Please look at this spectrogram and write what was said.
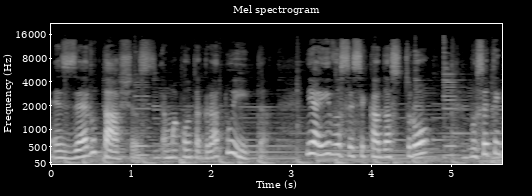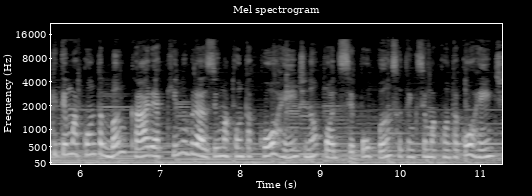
é zero taxas, é uma conta gratuita. E aí você se cadastrou, você tem que ter uma conta bancária aqui no Brasil, uma conta corrente, não pode ser poupança, tem que ser uma conta corrente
